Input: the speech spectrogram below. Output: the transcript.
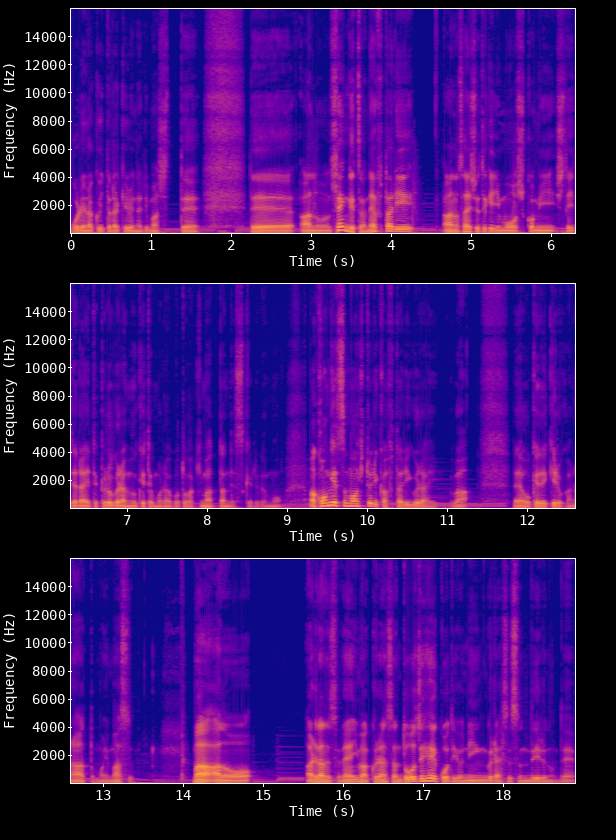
ご連絡いただけるようになりまして、で、あの、先月はね、2人、あの最終的に申し込みしていただいてプログラム受けてもらうことが決まったんですけれども、まあ、今月も1人か2人ぐらいは、お受けできるかなと思います。まあ、あの、あれなんですよね、今、クライアントさん同時並行で4人ぐらい進んでいるので、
